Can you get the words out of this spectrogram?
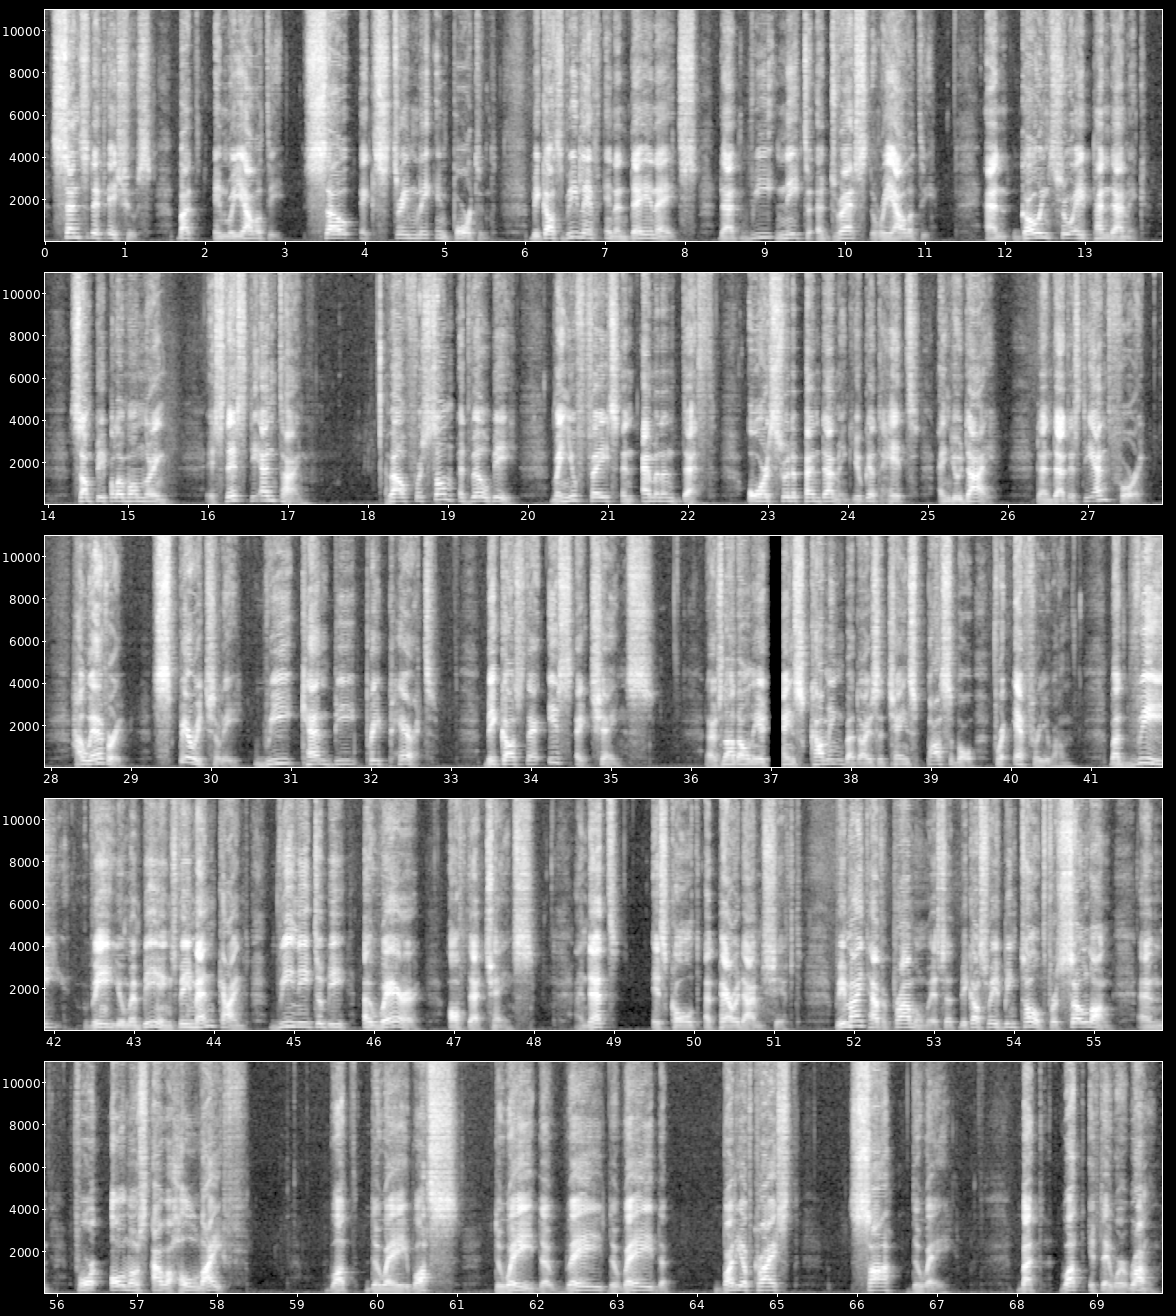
Sensitive issues, but in reality, so extremely important because we live in a day and age that we need to address the reality. And going through a pandemic, some people are wondering, is this the end time? Well, for some it will be. When you face an imminent death or through the pandemic you get hit and you die then that is the end for it. However, spiritually, we can be prepared because there is a change. There's not only a change coming, but there is a change possible for everyone. But we, we human beings, we mankind, we need to be aware of that change. And that is called a paradigm shift. We might have a problem with it because we've been told for so long and for almost our whole life what the way was, the way, the way, the way the body of Christ saw the way. But what if they were wrong?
